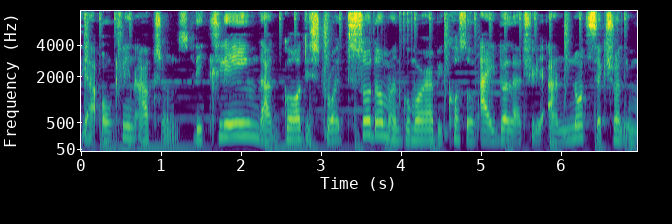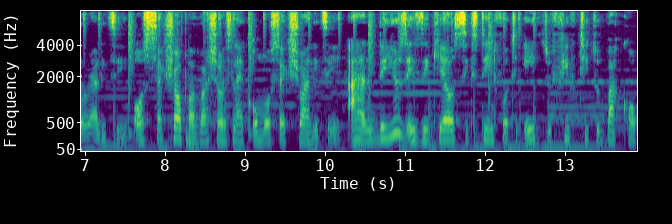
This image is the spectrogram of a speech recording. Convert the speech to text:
their unclean actions. They claim that God destroyed Sodom and Gomorrah because of idolatry and not sexual immorality or sexual perversions like homosexuality. And they use Ezekiel 16 48 to 50 to back up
